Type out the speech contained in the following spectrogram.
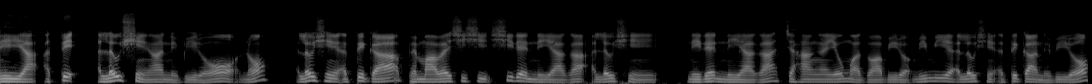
နေရအစ်စ်အလုတ်ရှင်ကနေပြီးတော့เนาะ အလုတ်ရှင်အစ်စ်ကဘယ်မှာပဲရှိရှိရှိတဲ့နေရာကအလုတ်ရှင်နေတဲ့နေရာကဂျဟာငံရုံးမှာသွားပြီးတော့မိမိရဲ့အလုတ်ရှင်အစ်စ်ကနေပြီးတော့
